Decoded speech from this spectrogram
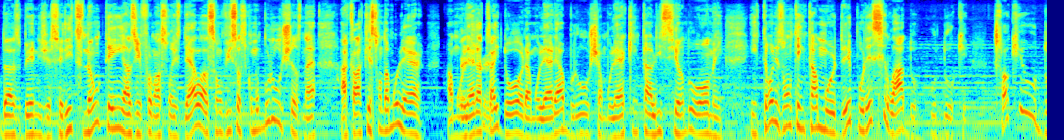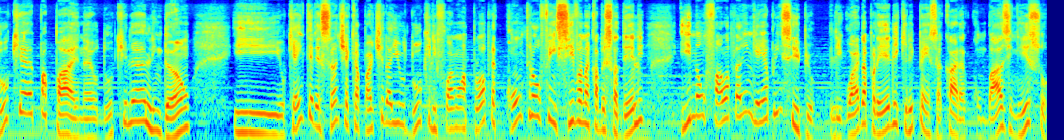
das Bene Gesserits não tem as informações delas, são vistas como bruxas, né? Aquela questão da mulher. A mulher Perfeito. é a traidora, a mulher é a bruxa, a mulher é quem tá aliciando o homem. Então eles vão tentar morder por esse lado o Duque. Só que o Duke é papai, né? O Duke ele é lindão. E o que é interessante é que a partir daí o Duke ele forma uma própria contra-ofensiva na cabeça dele e não fala para ninguém a princípio. Ele guarda para ele que ele pensa, cara, com base nisso,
